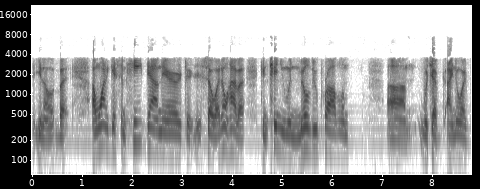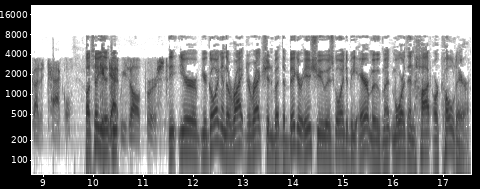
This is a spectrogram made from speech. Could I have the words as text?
you know. But I want to get some heat down there to so I don't have a continuing mildew problem, um, which I've, I know I've got to tackle. I'll tell you get that resolved first. You're you're going in the right direction, but the bigger issue is going to be air movement more than hot or cold air.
